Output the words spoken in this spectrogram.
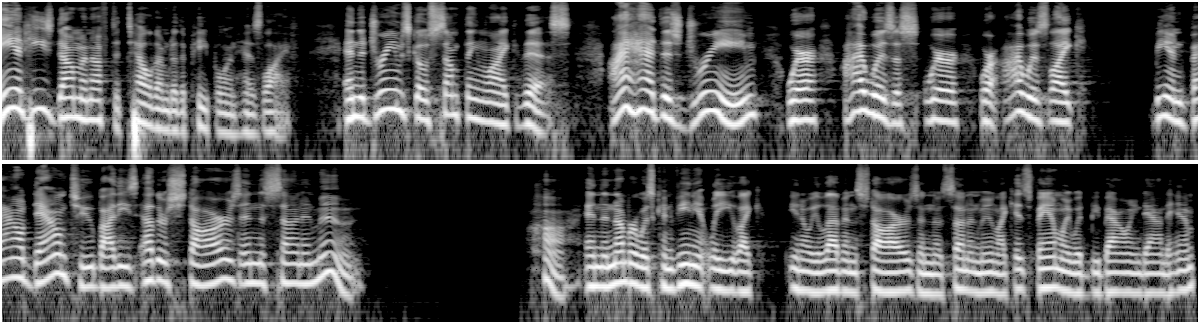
And he's dumb enough to tell them to the people in his life. And the dreams go something like this. I had this dream where I was a, where where I was like being bowed down to by these other stars and the sun and moon. Huh. And the number was conveniently like you know 11 stars and the sun and moon like his family would be bowing down to him.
